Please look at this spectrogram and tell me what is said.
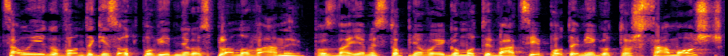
Cały jego wątek jest odpowiednio rozplanowany. Poznajemy stopniowo jego motywację, potem jego tożsamość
